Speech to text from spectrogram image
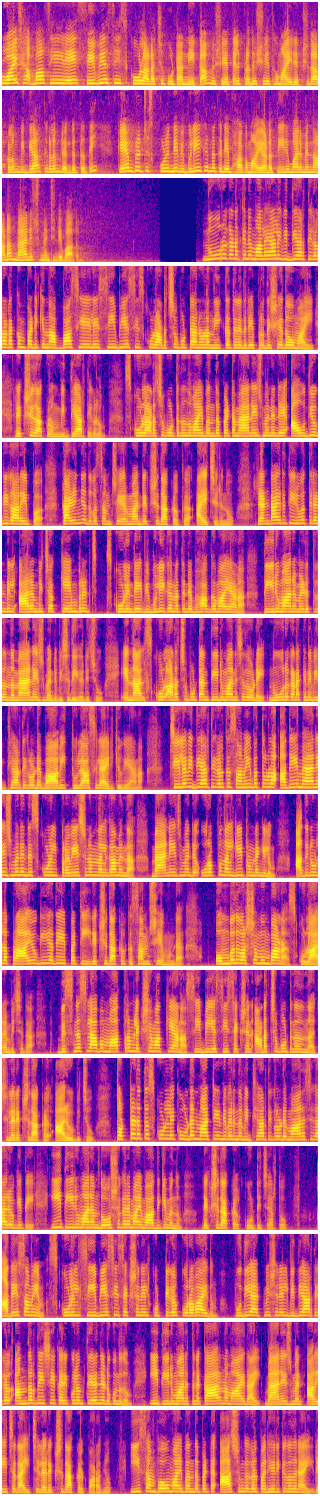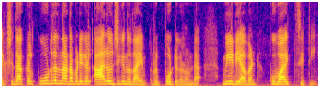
Kuwait അബ്ബാസിയയിലെ C B S E school അടച്ചുപൂട്ടാൻ നീക്കം വിഷയത്തിൽ പ്രതിഷേധവുമായി രക്ഷിതാക്കളും വിദ്യാർത്ഥികളും രംഗത്തെത്തി. കേംബ്രിഡ്ജ് സ്കൂളിന്റെ വിപുലീകരണത്തിന്റെ ഭാഗമായാണ് തീരുമാനമെന്നാണ് മാനേജ്മെന്റിന്റെ വാദം. നൂറുകണക്കിന് മലയാളി വിദ്യാർത്ഥികളടക്കം പഠിക്കുന്ന അബ്ബാസിയയിലെ C B S E school അടച്ചുപൂട്ടാനുള്ള നീക്കത്തിനെതിരെ പ്രതിഷേധവുമായി രക്ഷിതാക്കളും വിദ്യാർത്ഥികളും. സ്കൂൾ അടച്ചുപൂട്ടുന്നതുമായി ബന്ധപ്പെട്ട മാനേജ്മെന്റിന്റെ ഔദ്യോഗിക അറിയിപ്പ് കഴിഞ്ഞ ദിവസം ചെയർമാൻ രക്ഷിതാക്കൾക്ക് അയച്ചിരുന്നു. രണ്ടായിരത്തി ഇരുപത്തിരണ്ടിൽ ആരംഭിച്ച കേംബ്രിഡ്ജ് സ്കൂളിന്റെ വിപുലീകരണത്തിന്റെ ഭാഗമായാണ് തീരുമാനമെടുത്തതെന്ന് മാനേജ്മെന്റ് വിശദീകരിച്ചു. എന്നാൽ സ്കൂൾ അടച്ചുപൂട്ടാൻ തീരുമാനിച്ചതോടെ നൂറുകണക്കിന് വിദ്യാർത്ഥികളുടെ ഭാവി തുലാസിലായിരിക്കുകയാണ്. ചില വിദ്യാർത്ഥികൾക്ക് സമീപത്തുള്ള അതേ മാനേജ്മെന്റിന്റെ സ്കൂളിൽ പ്രവേശനം നൽകാമെന്ന് മാനേജ്മെന്റ് ഉറപ്പു നൽകിയിട്ടുണ്ടെങ്കിലും അതിനുള്ള പ്രായോഗികതയെപ്പറ്റി രക്ഷിതാക്കൾക്ക് സംശയമുണ്ട്. ഒമ്പത് വർഷം മുമ്പാണ് സ്കൂൾ ആരംഭിച്ചത്. ബിസിനസ് ലാഭം മാത്രം ലക്ഷ്യമാക്കിയാണ് C B S E section അടച്ചുപൂട്ടുന്നതെന്ന് ചില രക്ഷിതാക്കൾ ആരോപിച്ചു. തൊട്ടടുത്ത സ്കൂളിലേക്ക് ഉടൻ മാറ്റേണ്ടി വരുന്ന വിദ്യാർത്ഥികളുടെ മാനസികാരോഗ്യത്തെ ഈ തീരുമാനം ദോഷകരമായി ബാധിക്കുമെന്നും രക്ഷിതാക്കൾ കൂട്ടിച്ചേർത്തു. അതേസമയം സ്കൂളിൽ സി ബി എസ് ഇ സെക്ഷനിൽ കുട്ടികൾ കുറവായതും പുതിയ അഡ്മിഷനിൽ വിദ്യാർത്ഥികൾ അന്തർദേശീയ കരിക്കുലം തിരഞ്ഞെടുക്കുന്നതും ഈ തീരുമാനത്തിന് കാരണമായതായി മാനേജ്മെന്റ് അറിയിച്ചതായി ചില രക്ഷിതാക്കൾ പറഞ്ഞു. ഈ സംഭവവുമായി ബന്ധപ്പെട്ട് ആശങ്കകൾ പരിഹരിക്കുന്നതിനായി രക്ഷിതാക്കൾ കൂടുതൽ നടപടികൾ ആലോചിക്കുന്നതായും റിപ്പോർട്ടുകളുണ്ട്. Media one Kuwait city.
